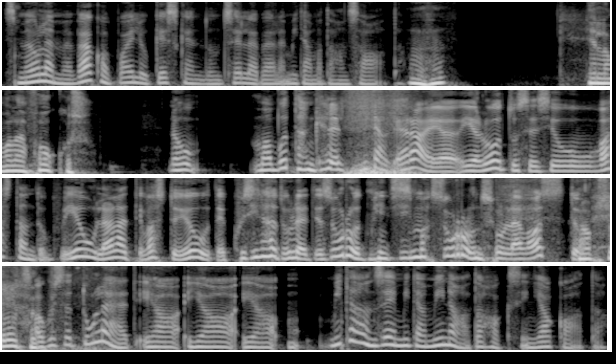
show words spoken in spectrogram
sest me oleme väga palju keskendunud selle peale, mida ma tahan saada mm. -hmm. jälle vale fookus. No ma võtan kelleltki midagi ära ja, ja looduses ju vastandub jõule alati vastu jõud, et kui sina tuled ja surud mind, siis ma surun sulle vastu no,. aga kui sa tuled ja, ja, ja mida on see, mida mina tahaksin jagada?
